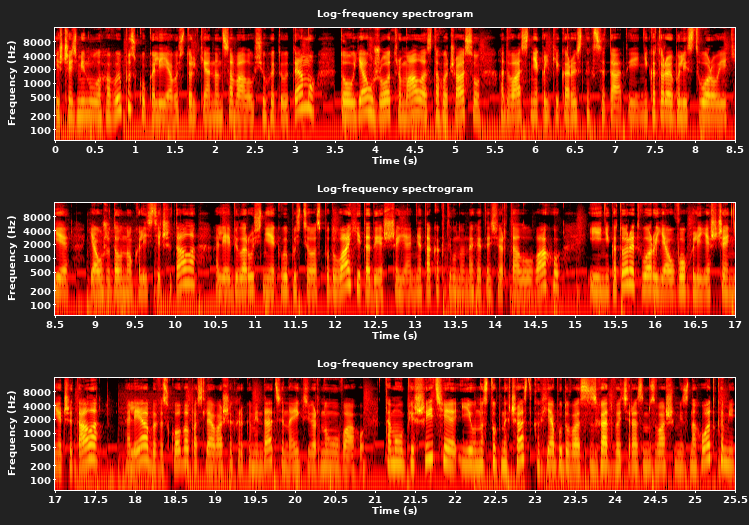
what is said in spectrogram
яшчэ з мінулага выпуску калі я вось толькі анансавала ўсю гэтую тэму то я ўжо атрымала з таго часу ад вас некалькі карысных цытат. І некаторыя былі створаў якія я ўжо даўно калісьці чытала але Беларусь неяк выпусціла з-пад увагі тады яшчэ я не так актыўна на гэта звяртала ўвагу. І некаторыя творы я ўвогуле яшчэ не чытала але абавязкова пасля ваших рэкамендацый на іх звярну увагу Таму пішыце і ў наступных частках я буду вас згадваць разам з вашымі знаходкамі.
